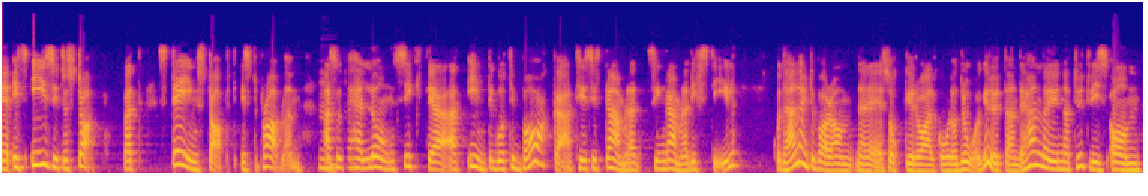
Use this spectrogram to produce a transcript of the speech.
uh, it's easy to stop but staying stopped is the problem. Mm. Alltså det här långsiktiga att inte gå tillbaka till sitt gamla, sin gamla livsstil. Och det handlar inte bara om när det är socker och alkohol och droger utan det handlar ju naturligtvis om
